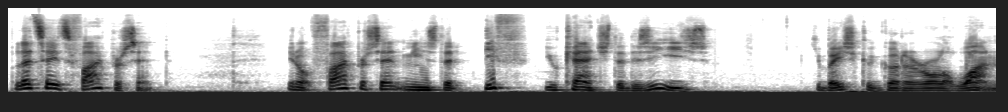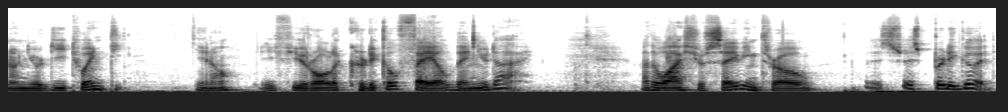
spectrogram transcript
But let's say it's five percent. You know, five percent means that if you catch the disease, you basically got to roll a one on your d20. You know, if you roll a critical fail, then you die. Otherwise, your saving throw is just pretty good.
